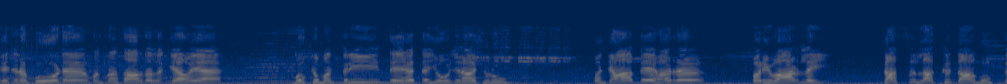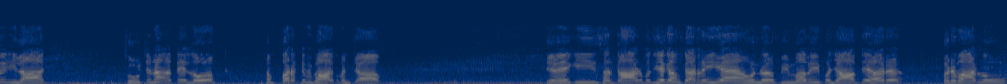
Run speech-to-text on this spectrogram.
ਇਹ ਜਿਹੜਾ ਬੋਰਡ ਪੰਤਨਾ ਸਾਹਿਬ ਦਾ ਲੱਗਿਆ ਹੋਇਆ ਹੈ। ਮੁੱਖ ਮੰਤਰੀ ਸਿਹਤ ਯੋਜਨਾ ਸ਼ੁਰੂ। ਪੰਜਾਬ ਦੇ ਹਰ ਪਰਿਵਾਰ ਲਈ 10 ਲੱਖ ਦਾ ਮੁਫਤ ਇਲਾਜ। ਸੂਚਨਾ ਅਤੇ ਲੋਕ ਸੰਪਰਕ ਵਿਭਾਗ, ਪੰਜਾਬ। ਜਿਵੇਂ ਕਿ ਸਰਕਾਰ ਵਧੀਆ ਕੰਮ ਕਰ ਰਹੀ ਹੈ, ਹੁਣ ਬੀਮਾ ਵੀ ਪੰਜਾਬ ਦੇ ਹਰ ਪਰਿਵਾਰ ਨੂੰ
